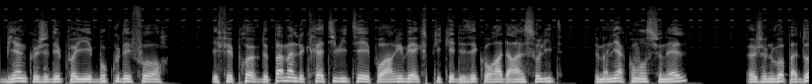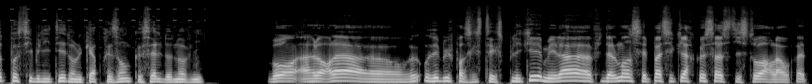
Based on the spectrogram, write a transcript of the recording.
Bien que j'ai déployé beaucoup d'efforts et fait preuve de pas mal de créativité pour arriver à expliquer des éco-radars insolites de manière conventionnelle, je ne vois pas d'autre possibilité dans le cas présent que celle de Novni. Bon, alors là, euh, au début, je pensais que c'était expliqué, mais là, finalement, c'est pas si clair que ça, cette histoire-là, en fait.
